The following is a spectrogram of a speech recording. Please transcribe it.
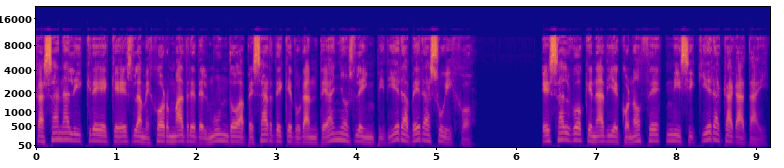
Hassan Ali cree que es la mejor madre del mundo a pesar de que durante años le impidiera ver a su hijo. Es algo que nadie conoce, ni siquiera Kagatai.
